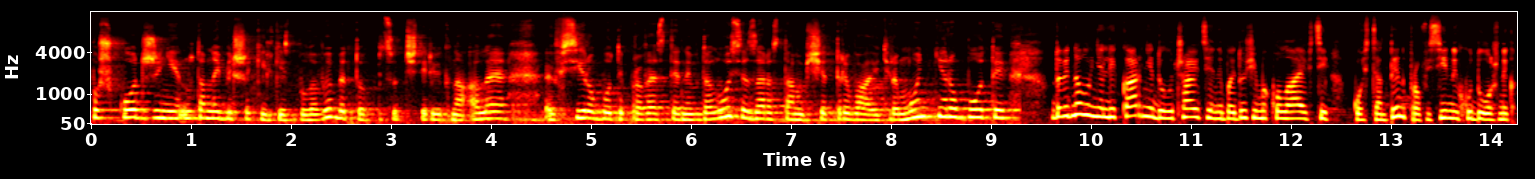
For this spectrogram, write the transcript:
пошкоджені. Ну там найбільша кількість була вибито 504 вікна, але е, всі роботи провести не вдалося. Зараз там ще тривають ремонтні роботи. До відновлення лікарні долучаються і небайдужі миколаївці. Костянтин, професійний художник,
